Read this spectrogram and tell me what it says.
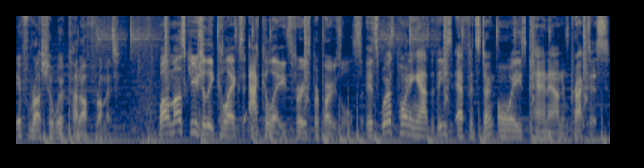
if Russia were cut off from it. While Musk usually collects accolades for his proposals, it's worth pointing out that these efforts don't always pan out in practice.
